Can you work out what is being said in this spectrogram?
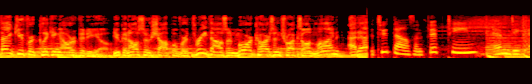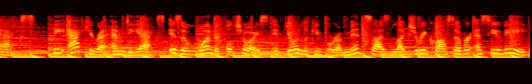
Thank you for clicking our video. You can also shop over 3,000 more cars and trucks online at The 2015 MDX. The Acura MDX is a wonderful choice if you're looking for a mid-size luxury crossover SUV.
